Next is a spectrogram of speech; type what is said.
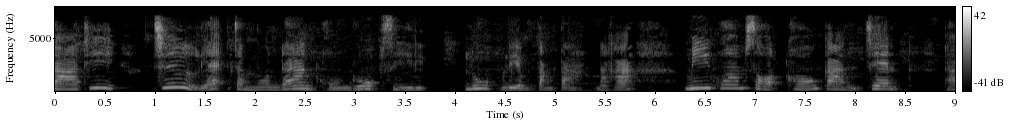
ลาที่ชื่อและจำนวนด้านของรูปสี่รูปเหลี่ยมต่างๆนะคะ มีความสอดคล้องกัน เช่น ถ้า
